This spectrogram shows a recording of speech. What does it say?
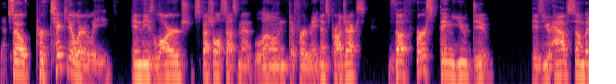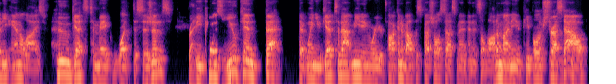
Gotcha. So particularly in these large special assessment loan deferred maintenance projects, the first thing you do is you have somebody analyze who gets to make what decisions right because you can bet that when you get to that meeting where you're talking about the special assessment and it's a lot of money and people are stressed mm-hmm. out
